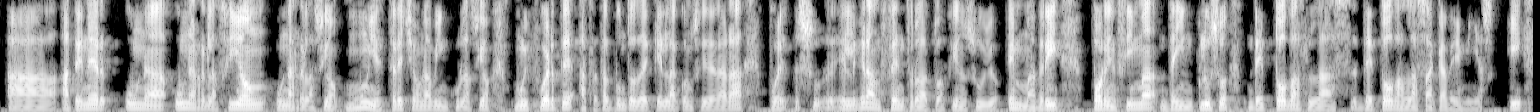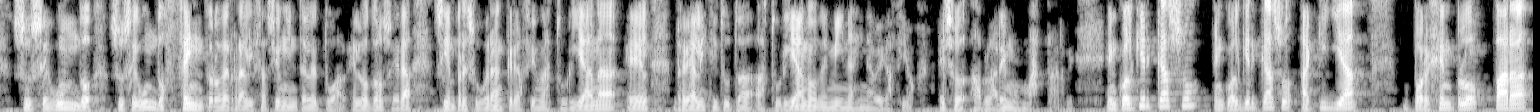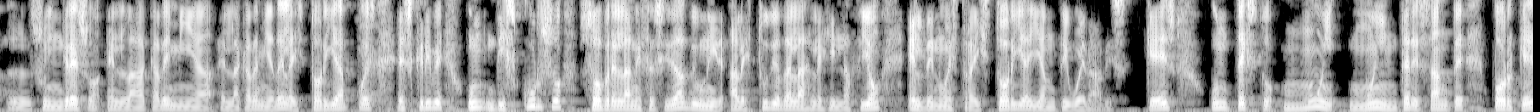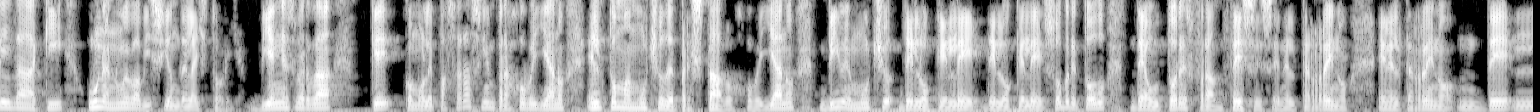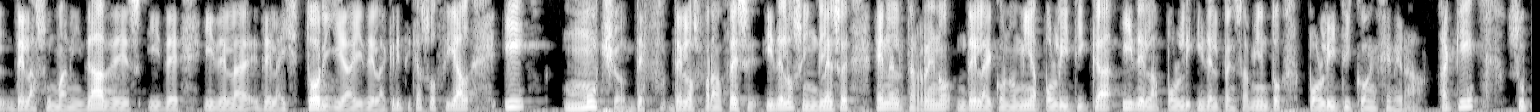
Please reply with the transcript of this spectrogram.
a, tener una, una, relación, una relación muy estrecha, una vinculación muy fuerte, hasta tal punto de que él la considerará pues, el gran centro de actuación suyo en Madrid, por encima de incluso de todas las, de todas las academias. Y su segundo, su segundo centro de realización intelectual. El otro será siempre su gran creación asturiana, el Real Instituto Asturiano de Minas y Navegación. Eso hablaremos más tarde. En cualquier caso, en cualquier caso, aquí ya, por ejemplo, para su ingreso en la Academia, en la Academia de la Historia, pues escribe un discurso sobre la necesidad de unir al estudio de la legislación el de nuestra historia y antigüedades que es un texto muy, muy interesante porque él da aquí una nueva visión de la historia. Bien es verdad que, como le pasará siempre a Jovellano, él toma mucho de prestado. Jovellano vive mucho de lo que lee, de lo que lee, sobre todo de autores franceses en el terreno, en el terreno de, las humanidades y de, y de la, de la historia y de la crítica social y mucho de, los franceses y de los ingleses en el terreno de la economía política y, de la y del pensamiento político en general. Aquí su,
